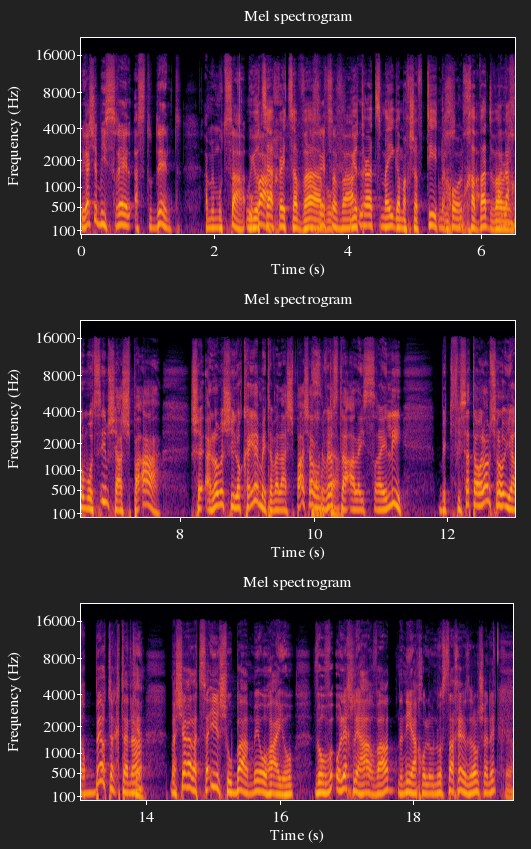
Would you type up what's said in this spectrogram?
בגלל שבישראל הסטודנט הממוצע, הוא, הוא יוצא אחרי צבא, אחרי צבא, הוא יותר עצמאי גם מחשבתית, נכון, הוא חווה דברים. אנחנו מוצאים שההשפעה, שאני לא אומר שהיא לא קיימת, אבל ההשפעה של האוניברסיטה על הישראלי, בתפיסת העולם שלו היא הרבה יותר קטנה כן. מאשר על הצעיר שהוא בא מאוהיו והולך להרווארד, נניח, או לאוניברסיטה אחרת, זה לא משנה, כן.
